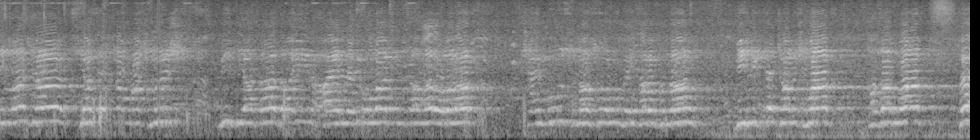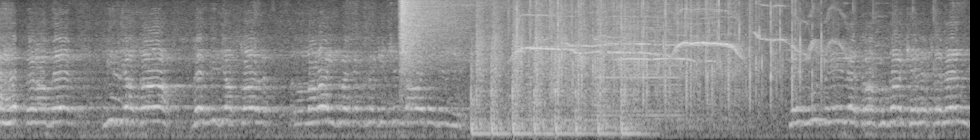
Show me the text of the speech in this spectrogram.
Yıllarca siyasetle uğraşmış, midyata dair hayalleri olan insanlar olarak Şehmus Nasroğlu Bey tarafından birlikte çalışmak, kazanmak ve hep beraber midyata ve midyatlarlara hizmet etmek için davet edildik. Şehmus Bey'in etrafında kenetlenen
